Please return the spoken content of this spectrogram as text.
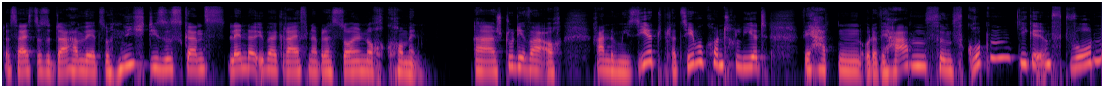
Das heißt also, da haben wir jetzt noch nicht dieses ganz länderübergreifende, aber das soll noch kommen. Äh, Studie war auch randomisiert, placebo kontrolliert. Wir hatten oder wir haben fünf Gruppen, die geimpft wurden.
